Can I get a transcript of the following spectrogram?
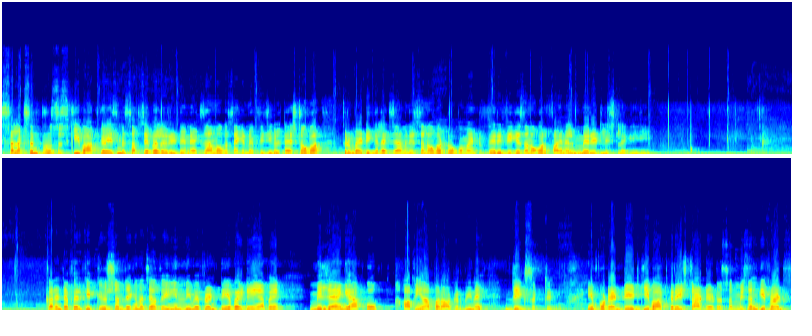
सिलेक्शन प्रोसेस की बात करें, इसमें सबसे पहले रिटर्न एग्ज़ाम होगा सेकंड में फ़िज़िकल टेस्ट होगा, फिर मेडिकल एग्जामिनेशन होगा डॉक्यूमेंट वेरिफिकेशन होगा और फाइनल मेरिट लिस्ट लगेगी। करंट अफेयर के क्वेश्चन देखना चाहते हो हिंदी में फ्रेंड डे बाई डे यहाँ पे मिल जाएँगे आपको। आप यहाँ पर आकर भी इन्हें देख सकते हो। इंपॉर्टेंट डेट की बात करें स्टार्ट डेट और सबमिशन की फ्रेंड्स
